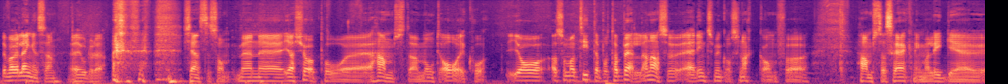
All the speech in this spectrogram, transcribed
Det var länge sedan jag gjorde det. Känns det som. Men eh, jag kör på eh, Halmstad mot AIK. Ja, alltså om man tittar på tabellerna så är det inte så mycket att snacka om för Halmstads räkning. Man ligger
